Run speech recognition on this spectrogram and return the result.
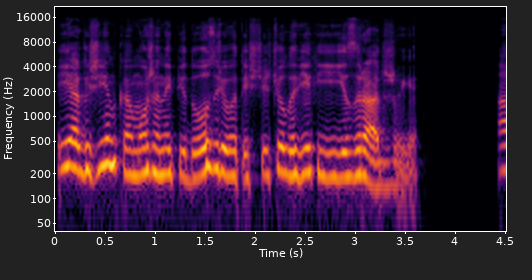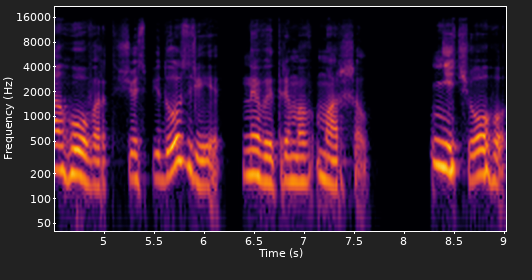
як жінка може не підозрювати, що чоловік її зраджує. А Говард щось підозрює, не витримав маршал. Нічого,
